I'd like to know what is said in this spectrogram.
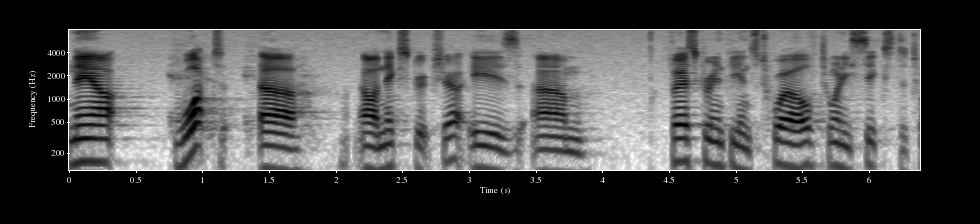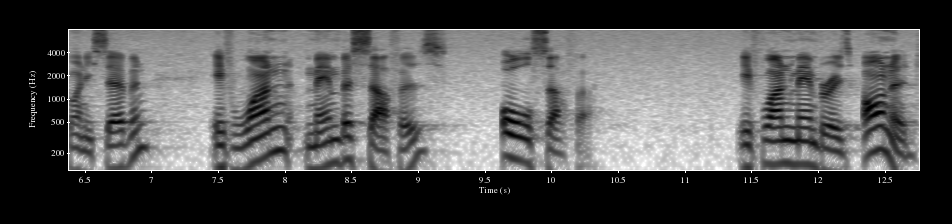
Now, what uh, our next scripture is um, 1 Corinthians 12 26 to 27. If one member suffers, all suffer. If one member is honoured,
